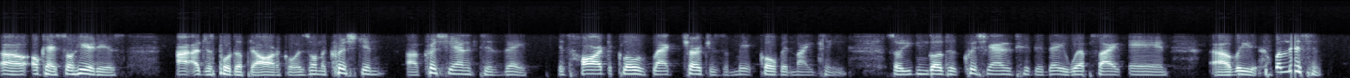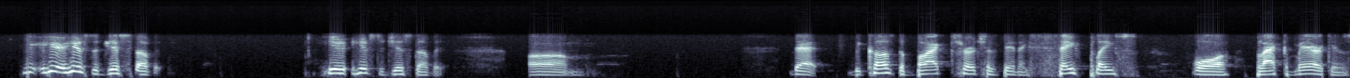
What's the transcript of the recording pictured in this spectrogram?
Uh, okay, so here it is. I, I, just pulled up the article. It's on the Christian uh, Christianity Today. It's hard to close black churches amid COVID nineteen. So you can go to Christianity Today website and uh, read it. But listen, here here's the gist of it. Here here's the gist of it. Um, that because the black church has been a safe place for black Americans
